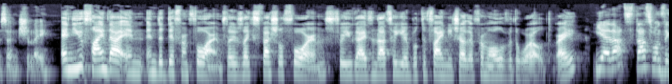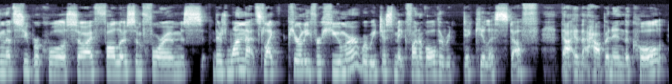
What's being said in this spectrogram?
essentially. And you find that in in the different forums. There's like special forums for you guys, and that's how you're able to find each other from all over the world, right? Yeah, that's that's one thing that's super cool. So I follow some forums. There's one that's like purely for humor, where we just make fun of all the ridiculous stuff that that happened in the cult.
